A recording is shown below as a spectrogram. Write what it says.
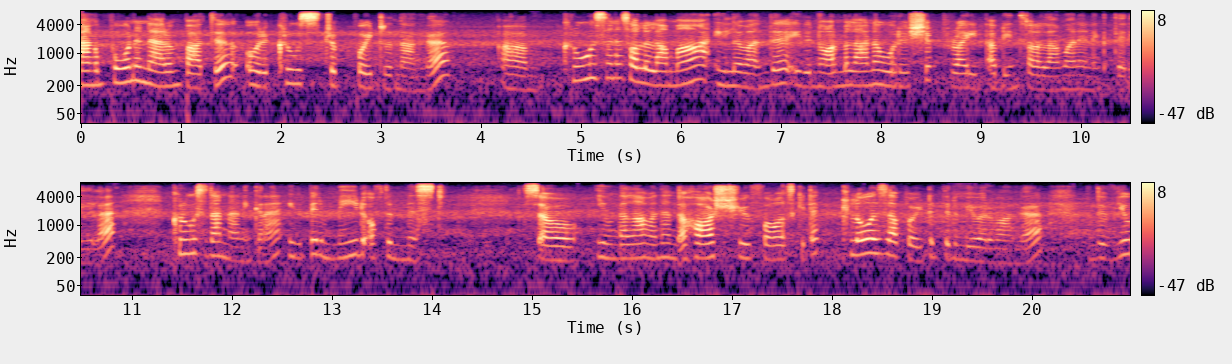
நாங்கள் போன நேரம் பார்த்து ஒரு க்ரூஸ் ட்ரிப் போயிட்டு இருந்தாங்க. க்ரூஸ்ன்னு சொல்லலாமா? இல்லை வந்து இது நார்மலான ஒரு ஷிப் ரைட் அப்படின்னு சொல்லலாமான்னு எனக்கு தெரியல. க்ரூஸ் தான் நினைக்கிறேன். இது பேர் Maid of the Mist so இவங்கெல்லாம் வந்து அந்த ஹார்ஸ் ஷூ ஃபால்ஸ் கிட்ட க்ளோஸாக போயிட்டு திரும்பி வருவாங்க. இந்த வியூ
